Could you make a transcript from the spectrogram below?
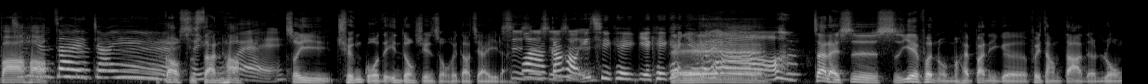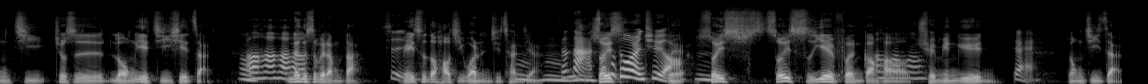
八号在嘉义到十三号，所以全国的运动选手会到嘉义来。是哇，刚好一起可以也可以看烟火。再来是十月份，我们还办了一个非常大的农机，就是农业机械展，那个是非常大。是每一次都好几万人去参加，真的，这么多人去哦。对，所以所以十月份刚好全民运，对，龙基展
